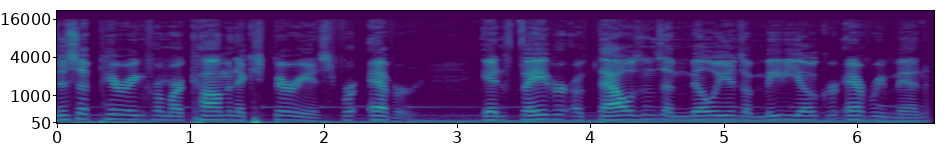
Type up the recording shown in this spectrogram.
disappearing from our common experience forever, in favor of thousands and millions of mediocre everymen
